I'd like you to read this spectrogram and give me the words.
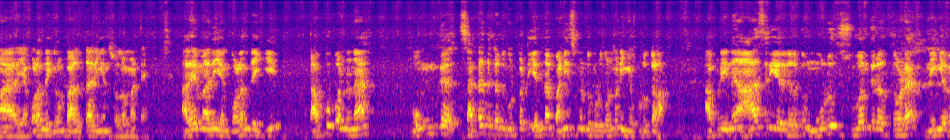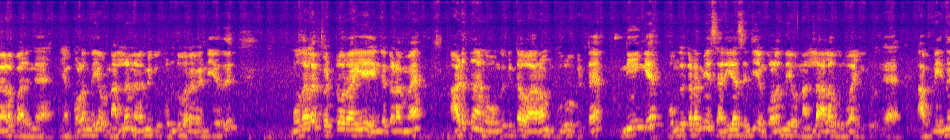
மா என் குழந்தைக்கு ரொம்ப அழுத்தாதீங்கன்னு சொல்ல மாட்டேன். அதே மாதிரி என் குழந்தைக்கு தப்பு பண்ணுனா உங்கள் சட்டத்திட்டத்துக்கு உட்பட்டு என்ன பனிஷ்மெண்ட் கொடுக்கணுமோ நீங்கள் கொடுக்கலாம். அப்படின்னு ஆசிரியர்களுக்கு முழு சுதந்திரத்தோட நீங்கள் வேலை பாருங்கள் என் குழந்தைய ஒரு நல்ல நிலைமைக்கு கொண்டு வர வேண்டியது முதல்ல பெற்றோராகிய எங்கள் கடமை. அடுத்து நாங்கள் உங்ககிட்ட வரோம் குருக்கிட்ட நீங்கள் உங்கள் கடமையை சரியாக செஞ்சு என் குழந்தைய ஒரு நல்ல ஆளாக உருவாக்கி கொடுங்க. அப்படின்னு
